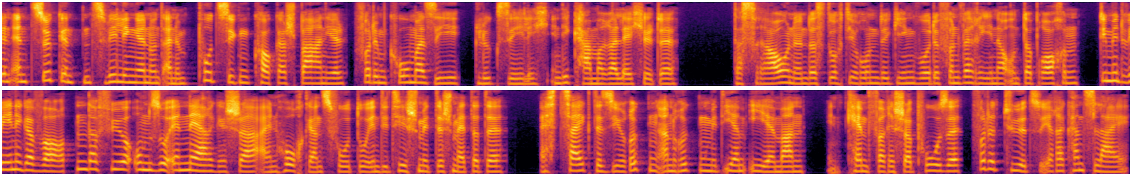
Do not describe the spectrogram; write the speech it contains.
den entzückenden Zwillingen und einem putzigen Cocker Spaniel vor dem Comersee glückselig in die Kamera lächelte. Das Raunen, das durch die Runde ging, wurde von Verena unterbrochen, die mit weniger Worten dafür umso energischer ein Hochglanzfoto in die Tischmitte schmetterte. Es zeigte sie Rücken an Rücken mit ihrem Ehemann, in kämpferischer Pose vor der Tür zu ihrer Kanzlei.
